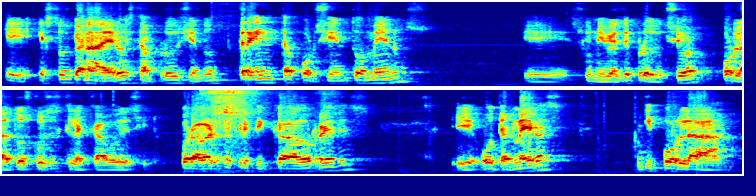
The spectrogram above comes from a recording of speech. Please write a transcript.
eh, estos ganaderos están produciendo un 30% menos su nivel de producción por las dos cosas que le acabo de decir, por haber sacrificado reses o terneras y por la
